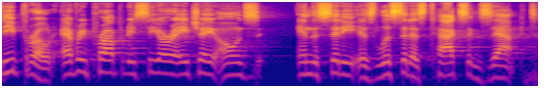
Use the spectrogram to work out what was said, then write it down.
Deep Throat, every property CRHA owns in the city is listed as tax exempt.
